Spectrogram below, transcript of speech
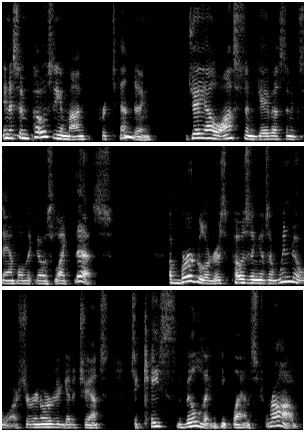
In a symposium on pretending, J.L. Austin gave us an example that goes like this A burglar is posing as a window washer in order to get a chance to case the building he plans to rob.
